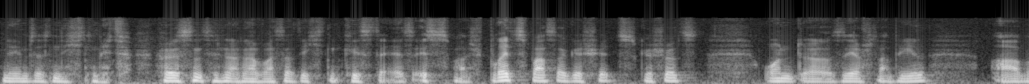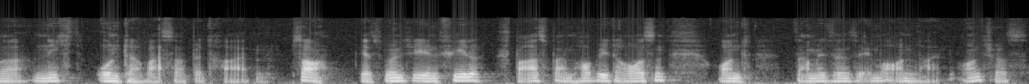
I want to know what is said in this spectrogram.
nehmen Sie es nicht mit, höchstens in einer wasserdichten Kiste. Es ist zwar Spritzwasser geschützt, geschützt und äh, sehr stabil, aber nicht unter Wasser betreiben. So, jetzt wünsche ich Ihnen viel Spaß beim Hobby draußen und damit sind Sie immer online. Und tschüss.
